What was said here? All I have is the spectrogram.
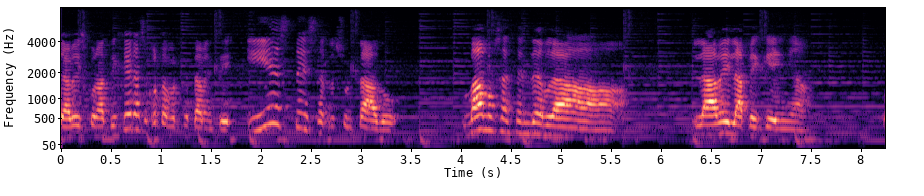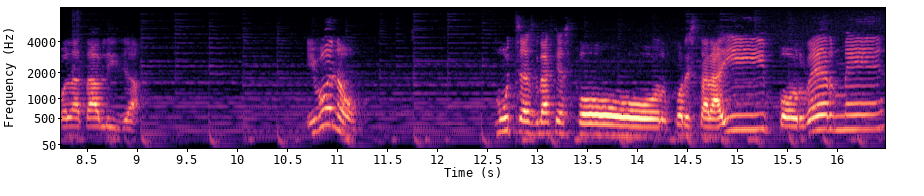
ya veis con la tijera se corta perfectamente. Y este es el resultado. Vamos a encender la, la vela pequeña con la tablilla. Y bueno, muchas gracias por, por estar ahí, por verme.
